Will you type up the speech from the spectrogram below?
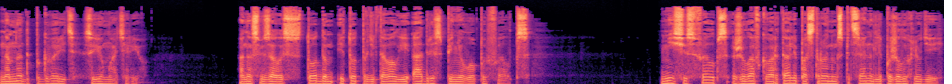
Нам надо поговорить с ее матерью». Она связалась с Тоддом, и тот продиктовал ей адрес Пенелопы Фелпс. Миссис Фелпс жила в квартале, построенном специально для пожилых людей.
